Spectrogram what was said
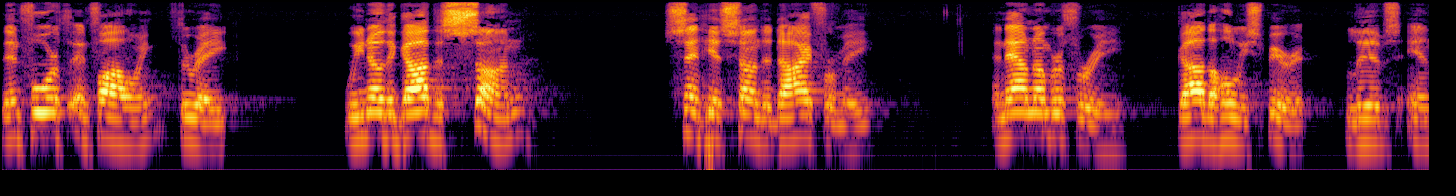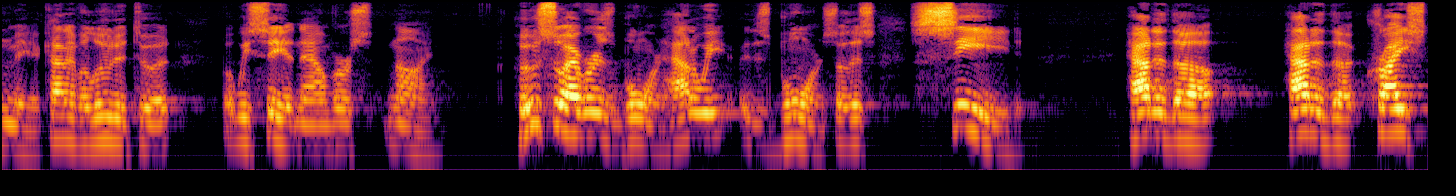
Then, fourth and following through eight, we know that God the Son sent his Son to die for me. And now, number three, God the Holy Spirit lives in me. I kind of alluded to it, but we see it now in verse 9. Whosoever is born, how do we, is born. So this seed, how did the, how did the Christ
